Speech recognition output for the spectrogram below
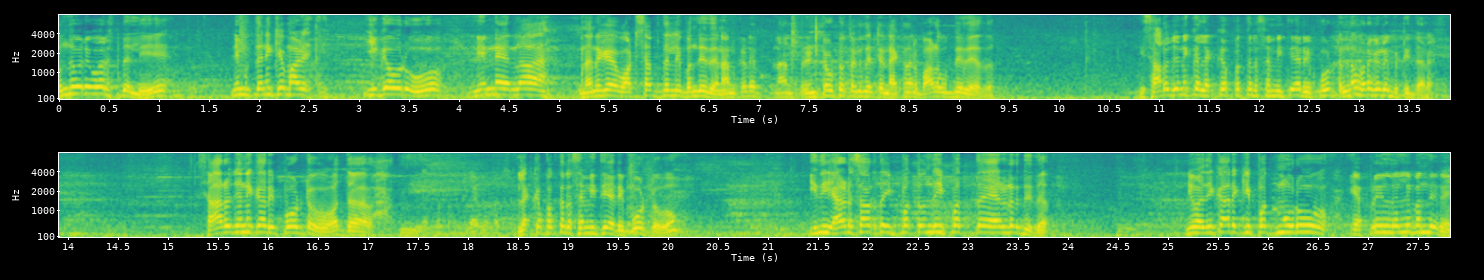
ಒಂದೂವರೆ ವರ್ಷದಲ್ಲಿ ನಿಮ್ಗೆ ತನಿಖೆ ಮಾಡಿ ಈಗ ಅವರು ನಿನ್ನೆ ಎಲ್ಲ ನನಗೆ ವಾಟ್ಸಪ್ದಲ್ಲಿ ಬಂದಿದೆ. ನನ್ನ ಕಡೆ ನಾನು ಪ್ರಿಂಟೌಟು ತೆಗೆದಿಟ್ಟೇನೆ ಯಾಕಂದರೆ ಭಾಳ ಉದ್ದಿದೆ ಅದು. ಈ ಸಾರ್ವಜನಿಕ ಲೆಕ್ಕಪತ್ರ ಸಮಿತಿಯ ರಿಪೋರ್ಟನ್ನು ಹೊರಗಡೆ ಬಿಟ್ಟಿದ್ದಾರೆ. ಸಾರ್ವಜನಿಕ ರಿಪೋರ್ಟು, ಅದ, ಲೆಕ್ಕಪತ್ರ ಸಮಿತಿಯ ರಿಪೋರ್ಟು ಇದು ಎರಡು ಸಾವಿರದ ಇಪ್ಪತ್ತೊಂದು ಇಪ್ಪತ್ತ ಎರಡರದ್ದಿದೆ ನೀವು ಅಧಿಕಾರಕ್ಕೆ ಇಪ್ಪತ್ತ್ಮೂರು ಏಪ್ರಿಲ್ದಲ್ಲಿ ಬಂದಿರಿ.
